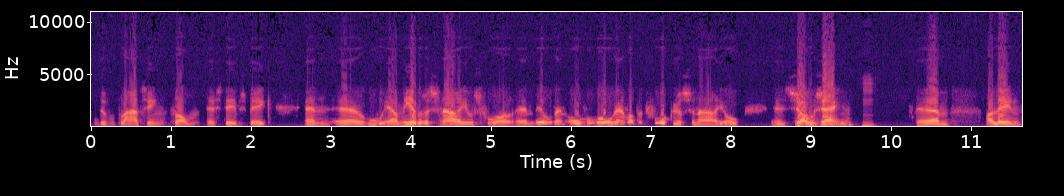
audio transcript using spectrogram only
de verplaatsing van uh, Stevensbeek en uh, hoe er meerdere scenario's voor uh, mild en overwogen en wat het voorkeursscenario uh, zou zijn. Hm. Um, alleen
